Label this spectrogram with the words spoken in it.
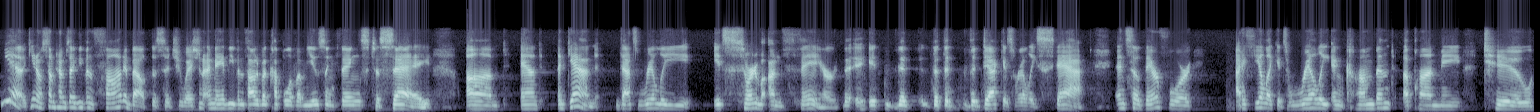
yeah, you know, sometimes I've even thought about the situation. I may have even thought of a couple of amusing things to say. Um, and again, that's really it's sort of unfair that it, that that the the deck is really stacked, and so therefore, I feel like it's really incumbent upon me to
